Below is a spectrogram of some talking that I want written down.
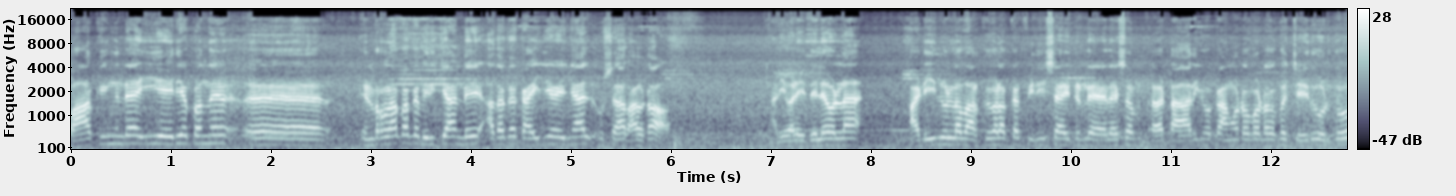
പാർക്കിങ്ങിന്റെ ഈ ഏരിയ ഒക്കെ ഒന്ന് ഇന്റർലോക്കൊക്കെ വിരിക്കാണ്ട് അതൊക്കെ കഴിഞ്ഞു കഴിഞ്ഞാൽ ഉഷാറാവും കേട്ടോ അടിപൊളി. ഇതിലുള്ള അടിയിലുള്ള വർക്കുകളൊക്കെ ഫിനിഷ് ആയിട്ടുണ്ട്. ഏകദേശം ടാറിങ് ഒക്കെ അങ്ങോട്ടും ഇങ്ങോട്ടും ഒക്കെ ചെയ്തു കൊടുത്തു.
